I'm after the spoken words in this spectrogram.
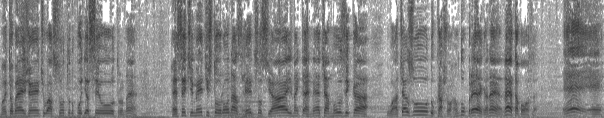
Muito bem, gente, o assunto não podia ser outro, né? Recentemente estourou nas redes sociais, na internet, a música Boate Azul, do Cachorrão do Brega, né? Né, Tabosa? É, é.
